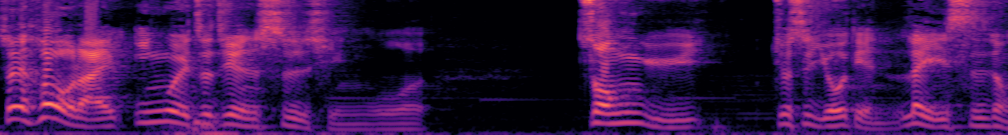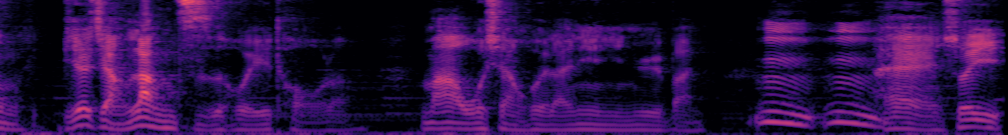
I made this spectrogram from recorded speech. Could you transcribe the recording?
所以后来因为这件事情，我终于就是有点类似这种比较讲浪子回头了。妈，我想回来念音乐班。嗯嗯，哎，所以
